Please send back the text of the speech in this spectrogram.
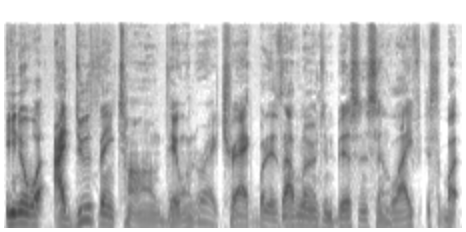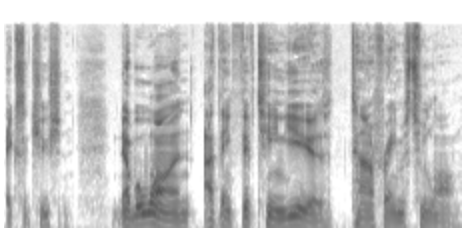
You know what? I do think, Tom, they're on the right track. But as I've learned in business and life, it's about execution. Number one, I think 15 years time frame is too long.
